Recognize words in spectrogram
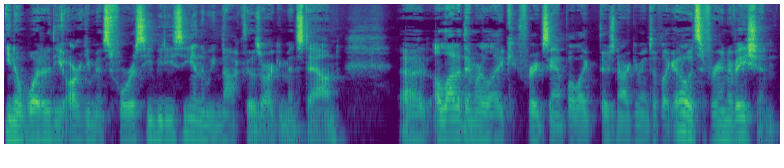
you know, what are the arguments for a CBDC, and then we knock those arguments down. Uh, a lot of them are like, for example, like there's an argument of like, oh, it's for innovation.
